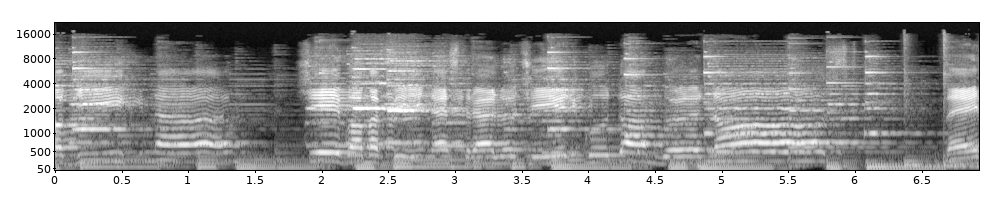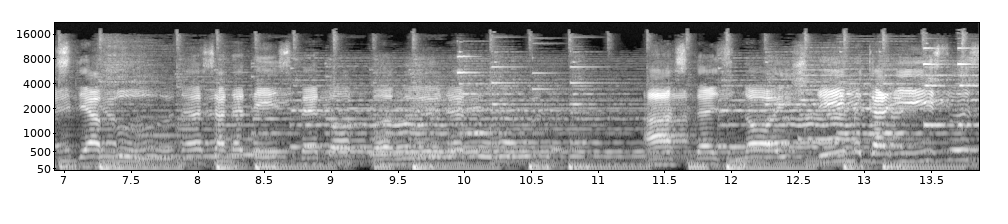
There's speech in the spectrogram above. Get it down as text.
odihnă Și vom fi nestrăluciri cu Domnul nostru. Vestea bună s-a întins pe tot pământul. Astăzi noi știm că Isus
